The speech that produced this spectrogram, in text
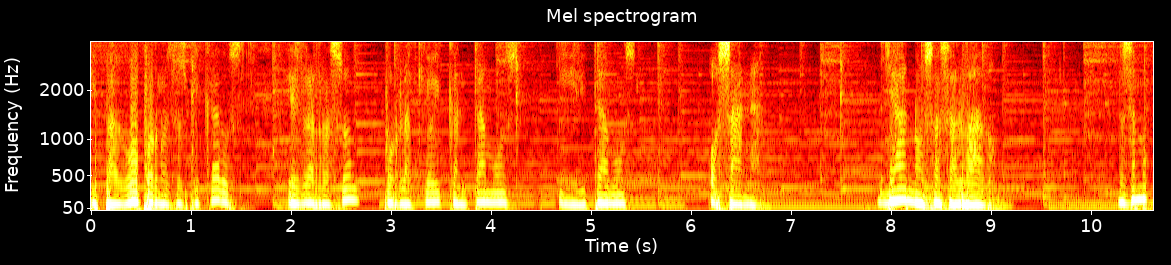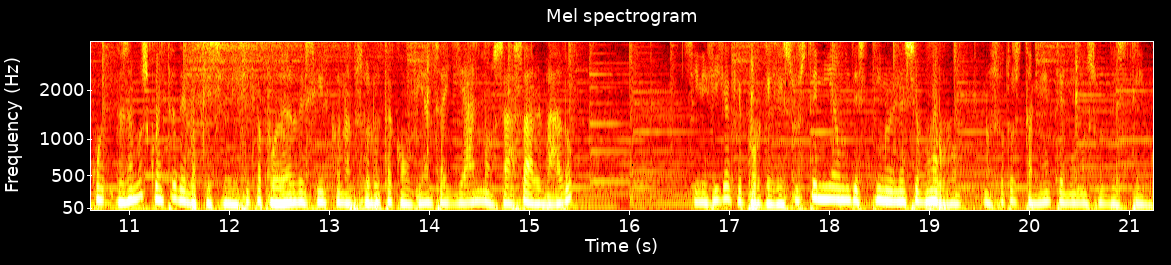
y pagó por nuestros pecados, es la razón por la que hoy cantamos y gritamos, Osana, ya nos ha salvado. ¿Nos damos, ¿Nos damos cuenta de lo que significa poder decir con absoluta confianza, ya nos ha salvado? Significa que porque Jesús tenía un destino en ese burro, nosotros también tenemos un destino.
